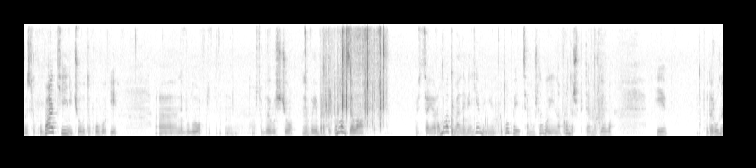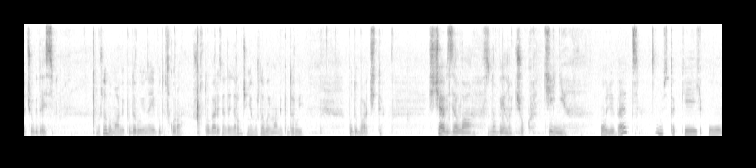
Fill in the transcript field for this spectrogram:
високуваті, нічого такого і е, не було особливо що вибрати. Тому взяла ось цей аромат. У мене він є, мені він подобається. Можливо, і на продаж піде, можливо, і на подаруночок десь. Можливо, мамі подарую. У неї буде скоро 6 березня день народження, можливо, і мамі подарую. Буду бачити. Ще взяла з новиночок тіні олівець. Ось такий у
